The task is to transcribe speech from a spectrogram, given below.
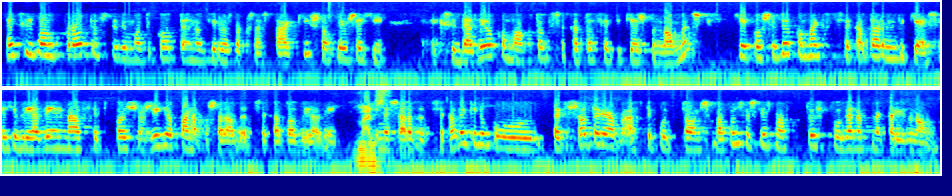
Έτσι λοιπόν πρώτος στη δημοτικότητα είναι ο κύριος Δοξαστάκης, ο οποίος έχει 62,8% θετικές γνώμες και 22,6% αρνητικές. Έχει δηλαδή ένα θετικό ισοζύγιο πάνω από 40% δηλαδή. Μάλιστα. Είναι 40% εκείνο που περισσότεροι αυτοί που τον συμπαθούν σε σχέση με αυτούς που δεν έχουν καλή γνώμη.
